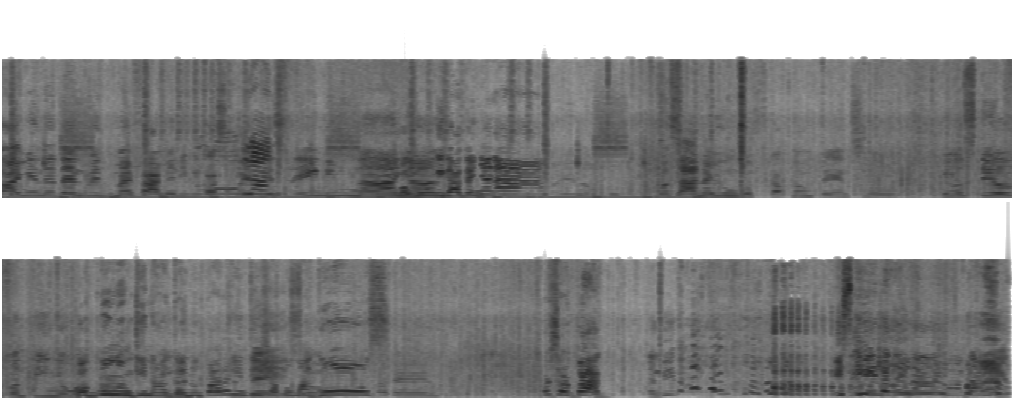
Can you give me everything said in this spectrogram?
so I'm in the tent with my family because it is raining na. Wag mong Yan. igaganyan ah! Ayun o. Basa na yung rooftop ng tent. So, we will still continue. what Wag mo are nang we doing ginaganon para hindi siya So, tumagos. okay. Where's her bag? Nandito. Is ilagay na yung mga gamit.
